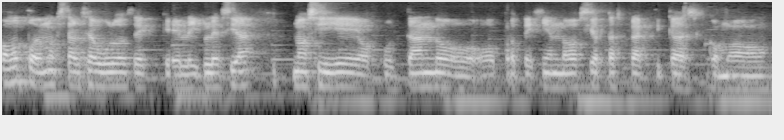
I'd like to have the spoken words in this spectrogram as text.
¿Cómo podemos estar seguros de que la iglesia no sigue ocultando o protegiendo ciertas prácticas como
